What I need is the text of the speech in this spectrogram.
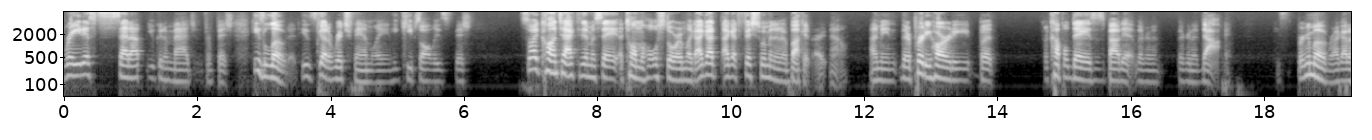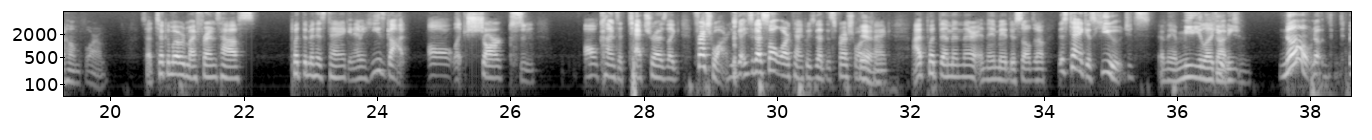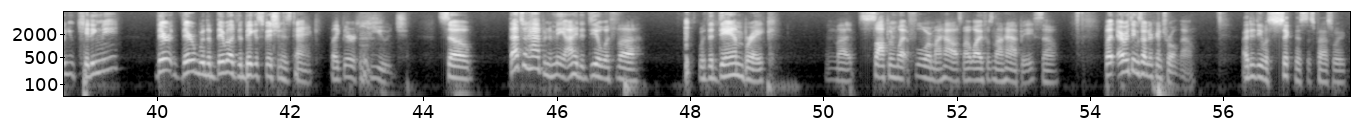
greatest setup you can imagine for fish. He's loaded. He's got a rich family and he keeps all these fish. So I contacted him and say I told him the whole story. I'm like, I got I got fish swimming in a bucket right now. I mean, they're pretty hardy, but a couple days is about it. They're gonna they're gonna die. He's bring them over. I got a home for him. So I took him over to my friend's house, put them in his tank, and I mean he's got all like sharks and all kinds of tetras, like freshwater. He's got he's got a saltwater tank, but he's got this freshwater Yeah. tank. I put them in there, and they made themselves. Know. This tank is huge. It's And they immediately got eaten. no, no. Are you kidding me? They're they're were the they were like the biggest fish in his tank. Like they're huge. So that's what happened to me. I had to deal with uh with the dam break in my sopping wet floor in my house. My wife was not happy. So, but everything's under control now. I did deal with sickness this past week.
